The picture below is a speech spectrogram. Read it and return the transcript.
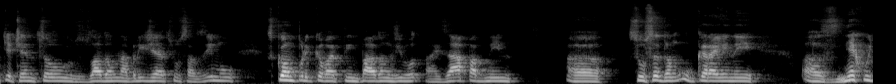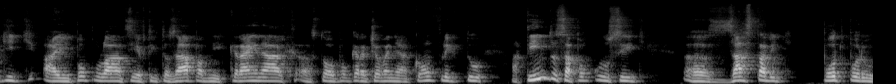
utečencov vzhľadom na blížiacu sa zimu skomplikovať tým pádom život aj západným susedom Ukrajiny, znechutiť aj populácie v týchto západných krajinách z toho pokračovania konfliktu a týmto sa pokúsiť zastaviť podporu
